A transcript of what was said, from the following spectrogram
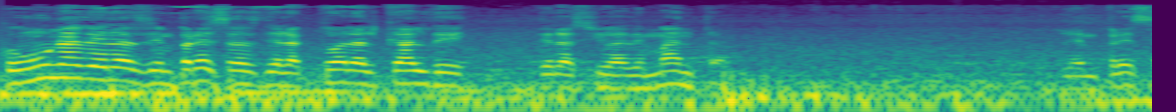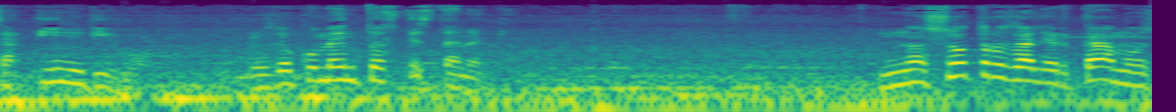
con una de las empresas del actual alcalde de la ciudad de Manta, la empresa Índigo. Los documentos están aquí. Nosotros alertamos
